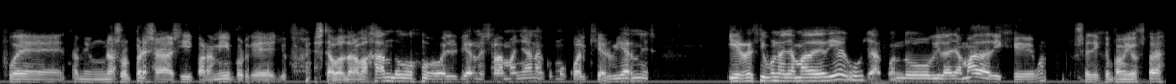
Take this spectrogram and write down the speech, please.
Fue también una sorpresa así para mí, porque yo estaba trabajando el viernes a la mañana, como cualquier viernes, y recibo una llamada de Diego. Ya cuando vi la llamada dije, bueno, no sé, dije para mí, ostras,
